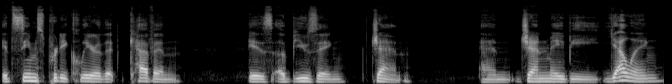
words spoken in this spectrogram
it seems pretty clear that Kevin is abusing Jen. And Jen may be yelling,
